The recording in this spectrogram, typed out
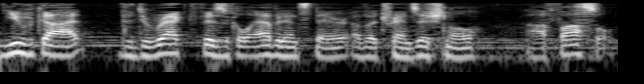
You've got the direct physical evidence there of a transitional uh, fossil.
